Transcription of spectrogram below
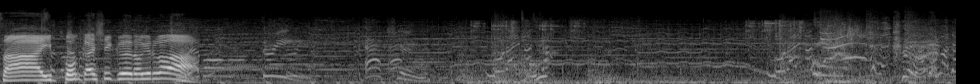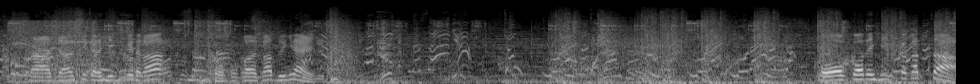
さあ一本返していくノゲル川。さあジャンシーから引っ掛けたがここからカードできない。ここで引っかかった。さ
